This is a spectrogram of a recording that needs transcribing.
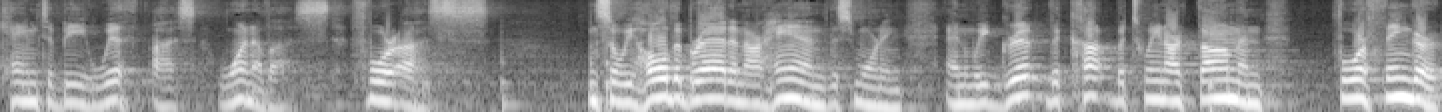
came to be with us, one of us, for us. And so we hold the bread in our hand this morning, and we grip the cup between our thumb and forefinger.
